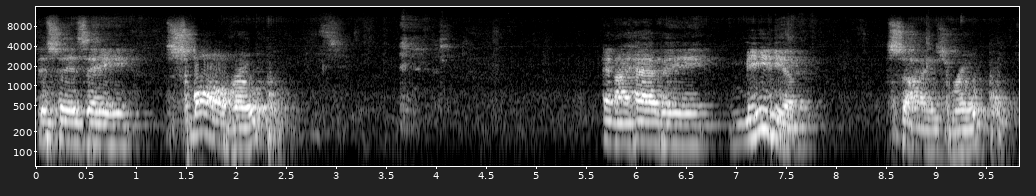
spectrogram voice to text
This is a small rope. And I have a medium size rope.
